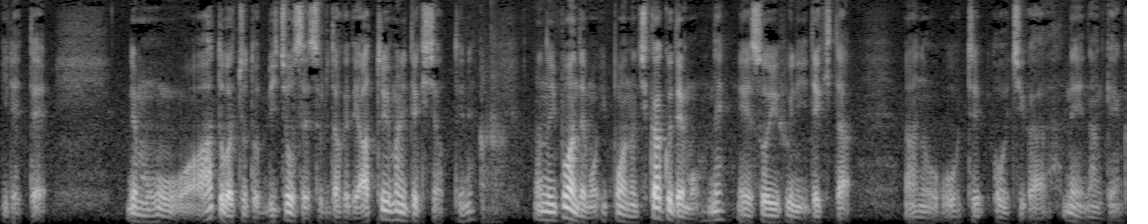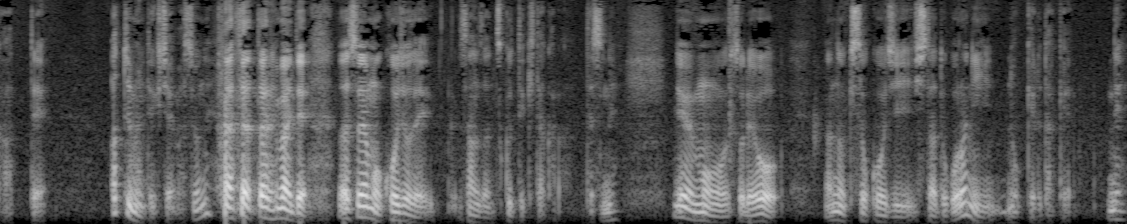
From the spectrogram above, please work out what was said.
入れて。でもあとはちょっと微調整するだけであっという間にできちゃうっていうね。あの一本案でも一本案の近くでもね、えー、そういうふうにできたあのお家お家がね何軒かあってあっという間にできちゃいますよね。当たり前でそれはもう工場で散々作ってきたからですね。でもうそれをあの基礎工事したところに乗っけるだけね、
